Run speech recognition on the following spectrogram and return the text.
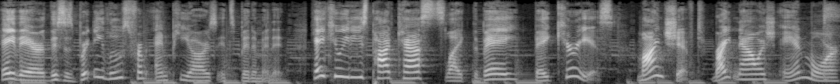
Hey there, this is Brittany Luce from NPR's It's Been a Minute. KQED's podcasts like The Bay, Bay Curious, Mind Shift, Right Nowish, and more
